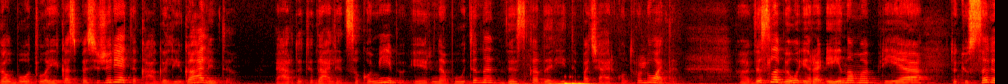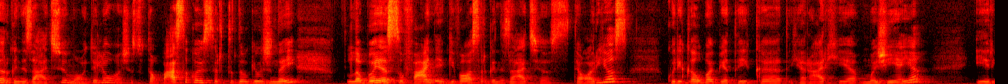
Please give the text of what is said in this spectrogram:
Galbūt laikas pasižiūrėti, ką gali įgalinti, perduoti dalį atsakomybių ir nebūtina viską daryti pačiai ir kontroliuoti. Vis labiau yra einama prie tokių saviorganizacijų modelių, aš esu tau pasakojus ir tu daugiau žinai, labai esu fanė gyvos organizacijos teorijos, kuri kalba apie tai, kad hierarchija mažėja ir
